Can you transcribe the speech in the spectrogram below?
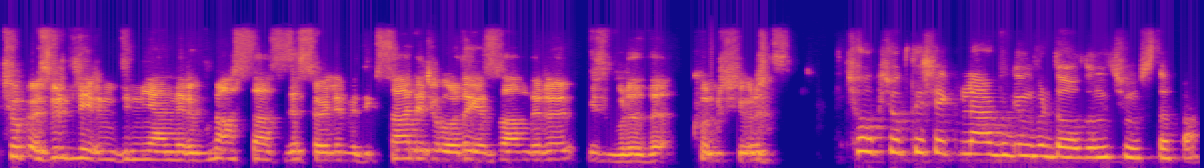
Çok özür dilerim dinleyenlere. Bunu asla size söylemedik. Sadece orada yazılanları biz burada konuşuyoruz. Çok çok teşekkürler bugün burada olduğun için Mustafa.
